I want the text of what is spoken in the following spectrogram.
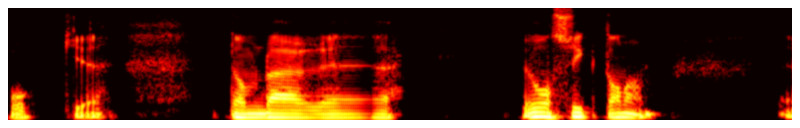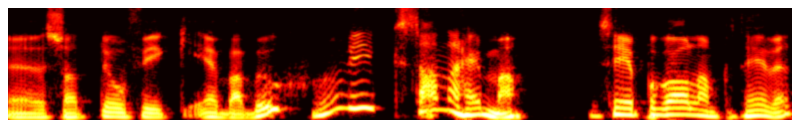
och eh, de där åsikterna. Så att då fick Ebba Busch, hon fick stanna hemma, se på galan på tv.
